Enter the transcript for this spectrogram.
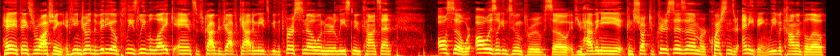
Hey, thanks for watching. If you enjoyed the video, please leave a like and subscribe to Giraffe Academy to be the first to know when we release new content. Also, we're always looking to improve, so if you have any constructive criticism or questions or anything, leave a comment below.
